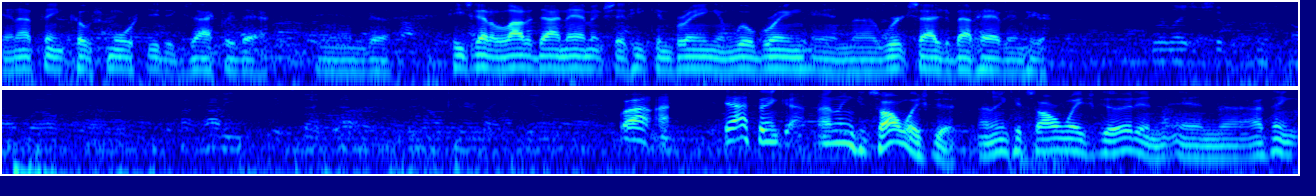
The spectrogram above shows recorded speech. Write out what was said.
And I think Coach Morris did exactly that. And uh, he's got a lot of dynamics that he can bring and will bring, and uh, we're excited about having him here. Relationship with Coach Caldwell. Uh, how, how do you expect that to, to help there with gelling? Well, I, yeah, I think I think it's always good. I think it's always good, and and uh, I think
